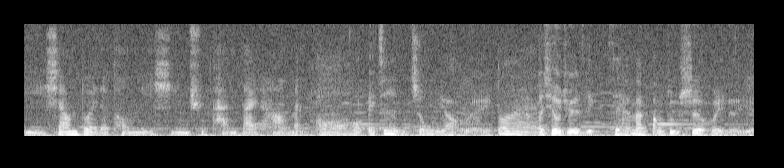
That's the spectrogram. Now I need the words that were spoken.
以相对的同理心去看待他们。哦，哎，这很重要哎。对，而且我觉得这这还蛮帮助社会的耶。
